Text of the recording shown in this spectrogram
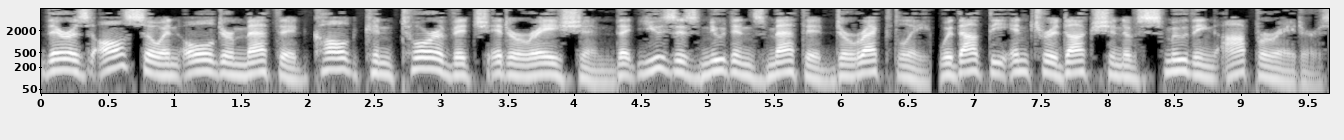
There is also an older method called Kantorovich iteration that uses Newton's method directly without the introduction of smoothing operators.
